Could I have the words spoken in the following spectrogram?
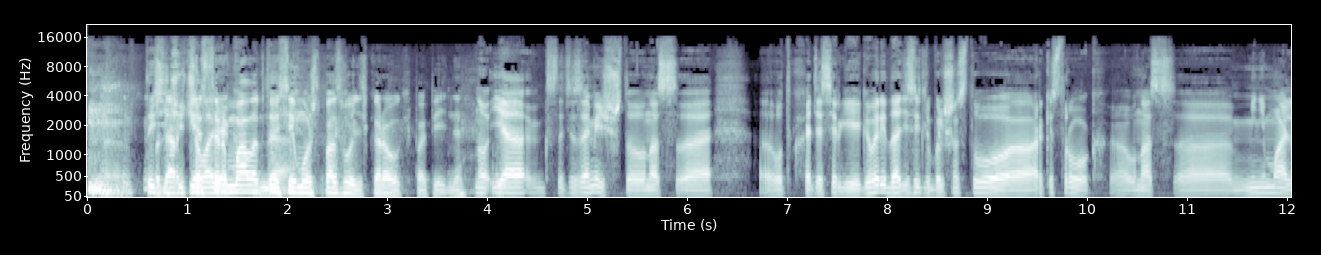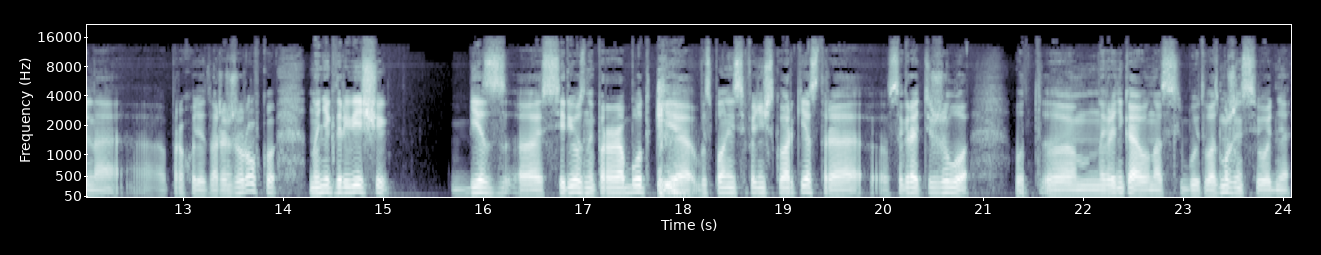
э, оркестр человек. мало кто себе может позволить караоке попеть, да? Но я, кстати, замечу, что у нас, э, вот, хотя Сергей и говорит, да, действительно, большинство э, оркестровок э, у нас э, минимально э, проходят аранжировку, но некоторые вещи без э, серьезной проработки в исполнении симфонического оркестра э, сыграть тяжело. Вот э, наверняка у нас будет возможность сегодня,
